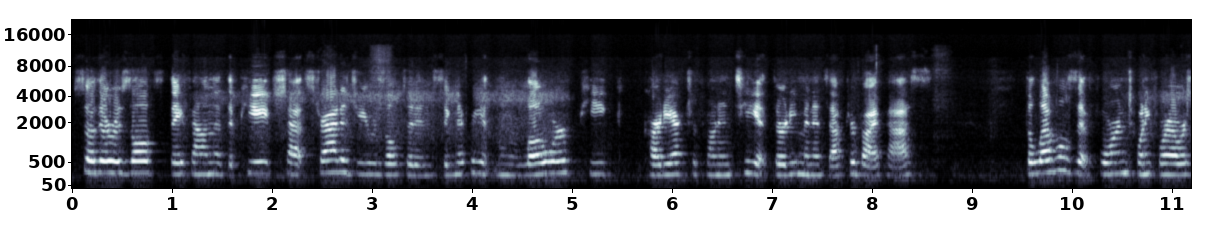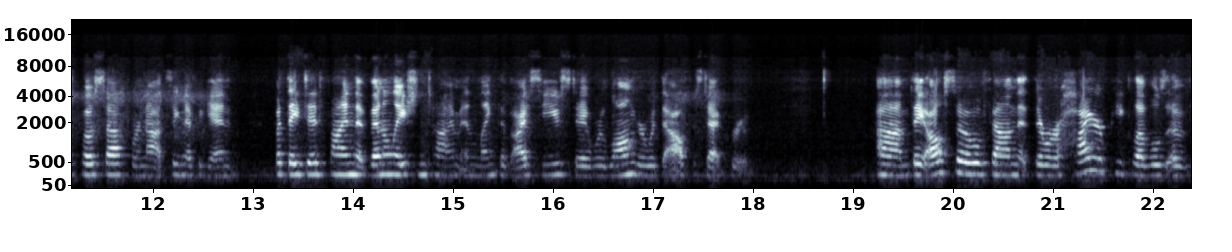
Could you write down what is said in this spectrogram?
So their results, they found that the pH stat strategy resulted in significantly lower peak cardiac troponin T at 30 minutes after bypass. The levels at 4 and 24 hours post-op were not significant, but they did find that ventilation time and length of ICU stay were longer with the alpha stat group. Um, they also found that there were higher peak levels of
